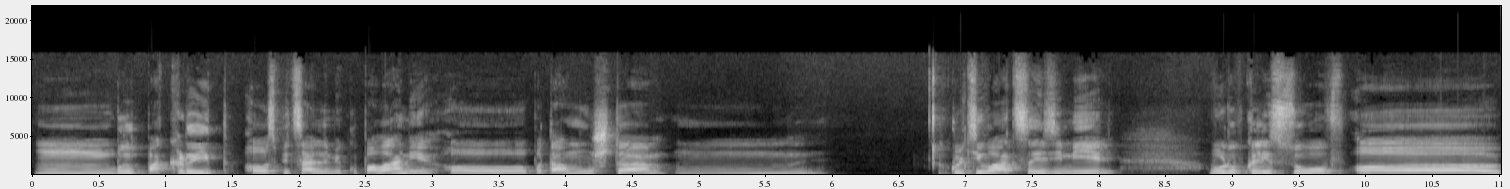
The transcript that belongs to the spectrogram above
был покрыт э, специальными куполами, потому что культивация земель, вырубка лесов, э,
